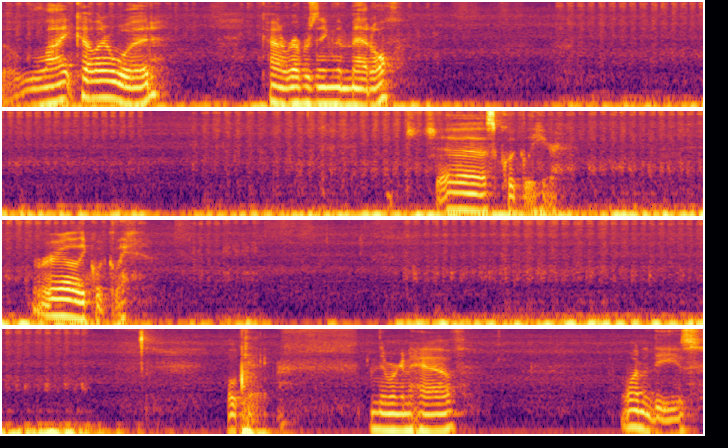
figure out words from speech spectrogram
the light color wood, kind of representing the metal. Just quickly here. Really quickly. Okay. And then we're going to have one of these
